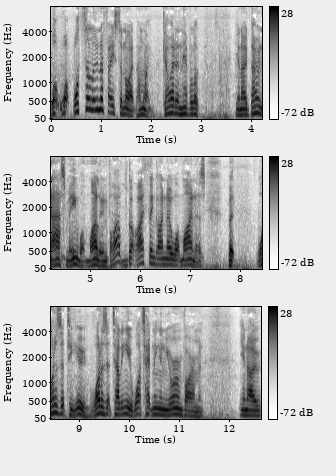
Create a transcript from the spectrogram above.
what, what, What's the lunar phase tonight? I'm like, Go out and have a look. You know, don't ask me what my lunar phase I've got, I think I know what mine is, but what is it to you? What is it telling you? What's happening in your environment? You know,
